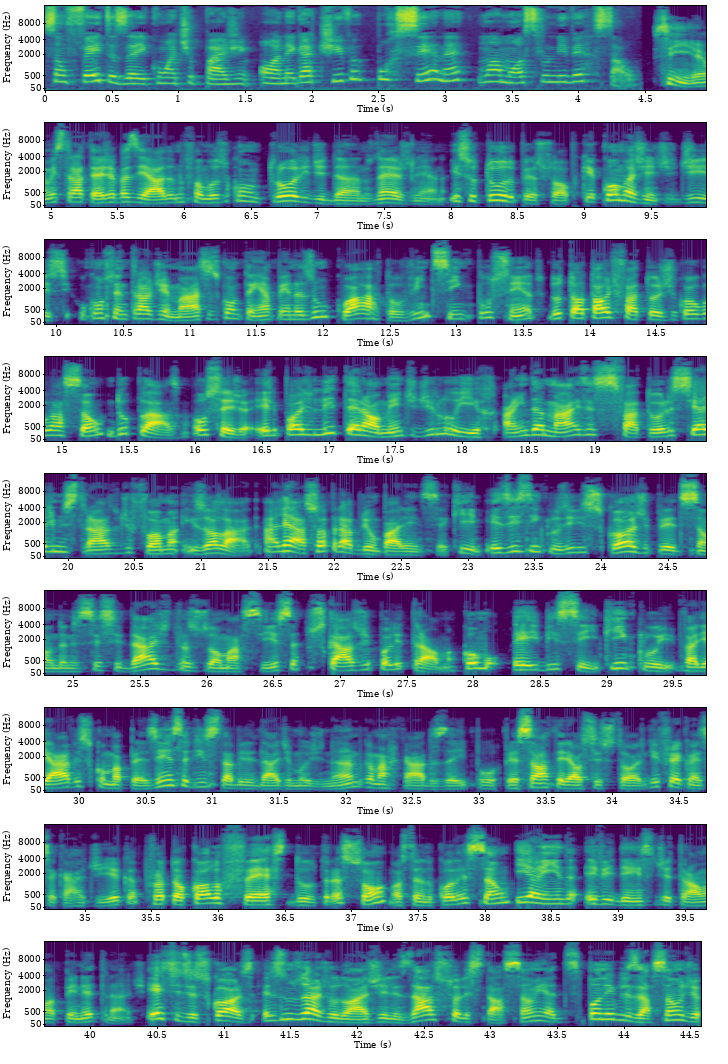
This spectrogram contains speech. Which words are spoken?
são feitas aí com a tipagem O negativa por ser, né, uma amostra universal. Sim, é uma estratégia baseada no famoso controle de danos, né, Juliana? Isso tudo, pessoal, porque como a gente disse, o concentrado de hemácias contém apenas um quarto ou 25% do total de fatores de coagulação do plasma. Ou seja, ele pode literalmente diluir ainda mais esses fatores se administrado de forma isolada. Aliás, só para abrir um parêntese aqui, existem inclusive escolas de predição da necessidade de transfusão maciça nos casos de politrauma, como ABC, que inclui variáveis como a presença de instabilidade hemodinâmica marcadas aí por pressão arterial sistólica e frequência cardíaca, protocolo FAST do ultrassom, mostrando coleção e ainda evidência de trauma penetrante. Esses scores eles nos ajudam a agilizar a solicitação e a disponibilização de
